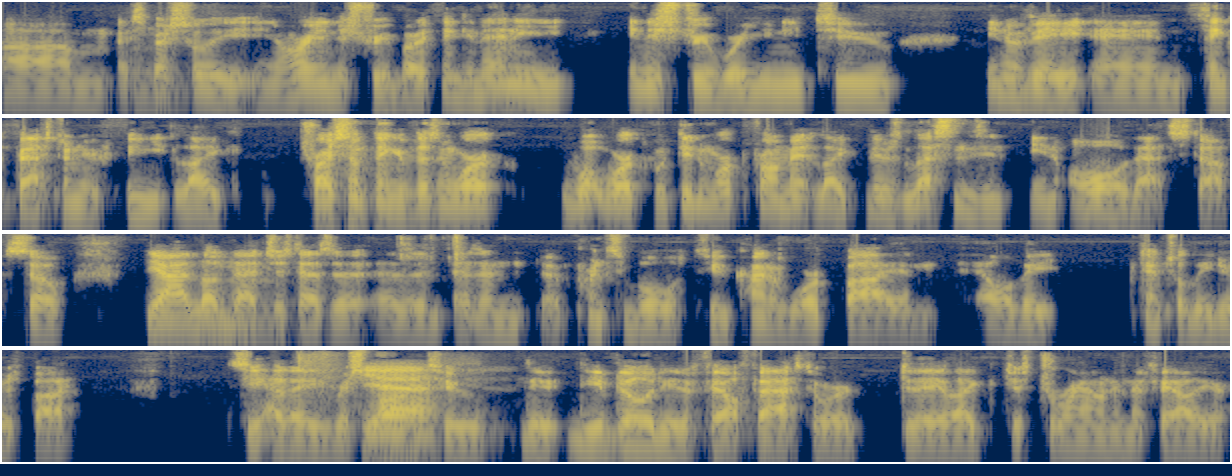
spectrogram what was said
um, especially mm. in our industry. But I think in any industry where you need to innovate and think fast on your feet, like try something. If it doesn't work, what worked, what didn't work from it. Like there's lessons in, in all of that stuff. So yeah, I love mm. that just as a as a as a, a principle to kind of work by and elevate potential leaders by see how they respond yeah. to the, the ability to fail fast or do they like just drown in the failure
